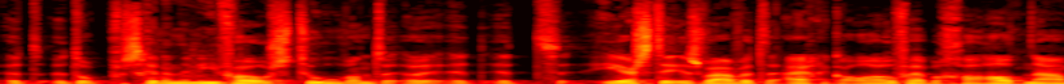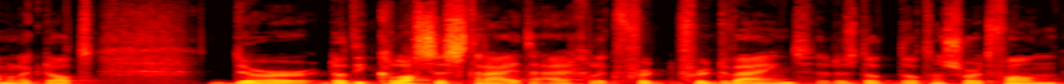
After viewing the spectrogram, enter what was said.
het, het op verschillende niveaus toe. Want eh, het, het eerste is waar we het eigenlijk al over hebben gehad, namelijk dat, er, dat die klassenstrijd eigenlijk ver- verdwijnt. Dus dat, dat een soort van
